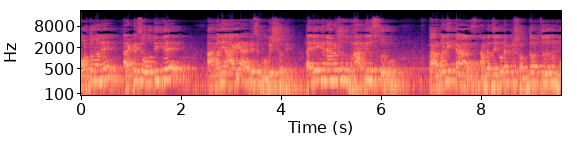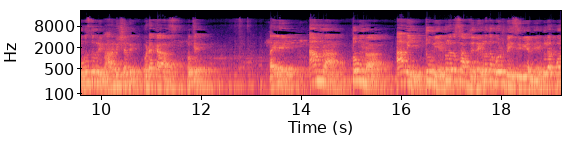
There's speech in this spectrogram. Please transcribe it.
বর্তমানে আর একটা হচ্ছে অতীতে মানে আগে আর একটা হচ্ছে ভবিষ্যতে। তাইলে এখানে আমরা শুধু ভার্ব ইউজ করব। ভার্ব মানে কাজ। আমরা যে কোনো একটা শব্দ অর্থ যখন মুখস্থ করি ভার্ব হিসাবে, ওটা কাজ। ওকে তাইলে আমরা, তোমরা আমি, তুমি, এগুলো তো সাবজেক্ট এগুলো তো বসবেই সিরিয়ালে এগুলোর পর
